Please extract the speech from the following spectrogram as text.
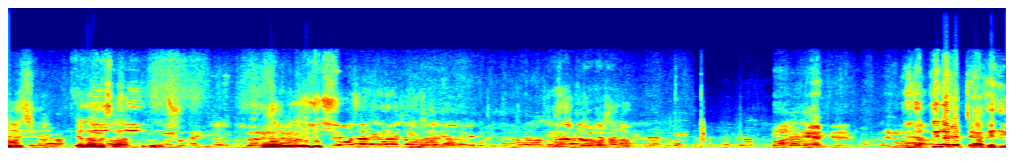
ইলিশ, কেনা বেচা বড় বড় ইলিশ। তিন হাজার টাকা কেজি।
